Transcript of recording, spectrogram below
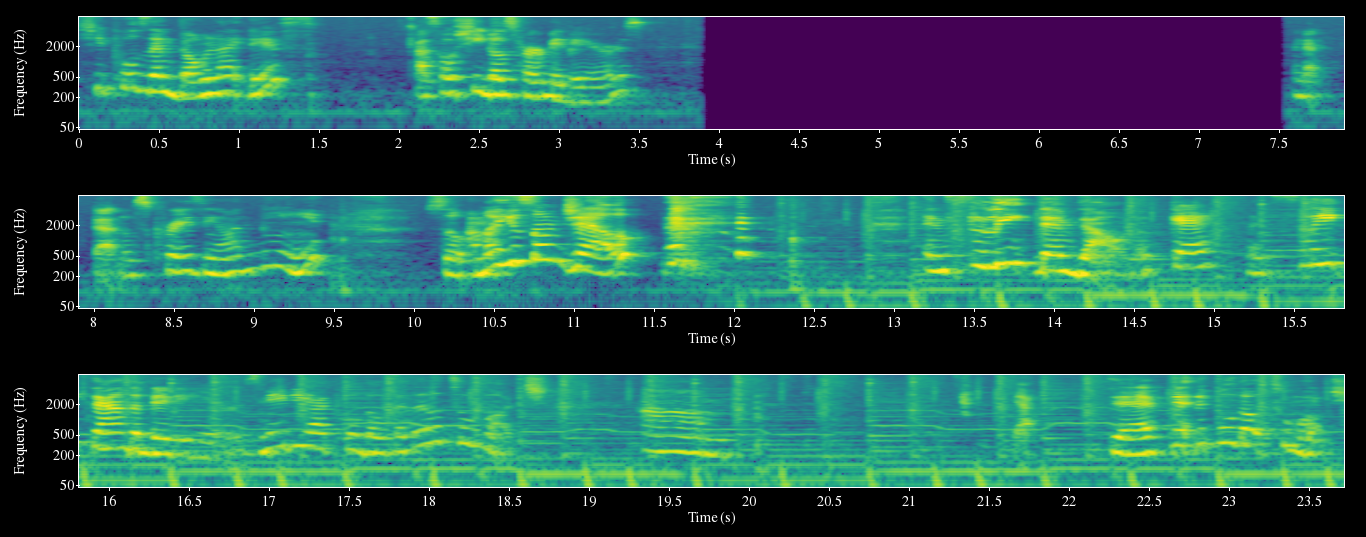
She pulls them down like this. That's how she does her baby hairs. And that, that looks crazy on me. So I'm gonna use some gel. and sleek them down, okay? Let's sleek down the baby hairs. Maybe I pulled out a little too much. Um, yeah, definitely pulled out too much.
